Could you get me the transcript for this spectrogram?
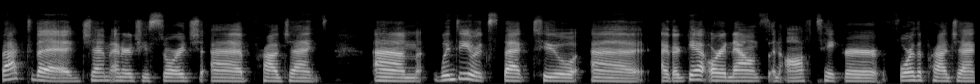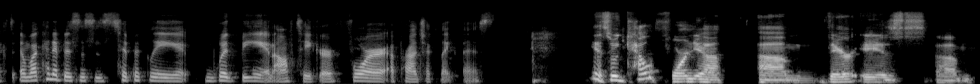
back to the Gem Energy Storage project, um, when do you expect to uh, either get or announce an off taker for the project? And what kind of businesses typically would be an off taker for a project like this? Yeah, so in California, um, there is um,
